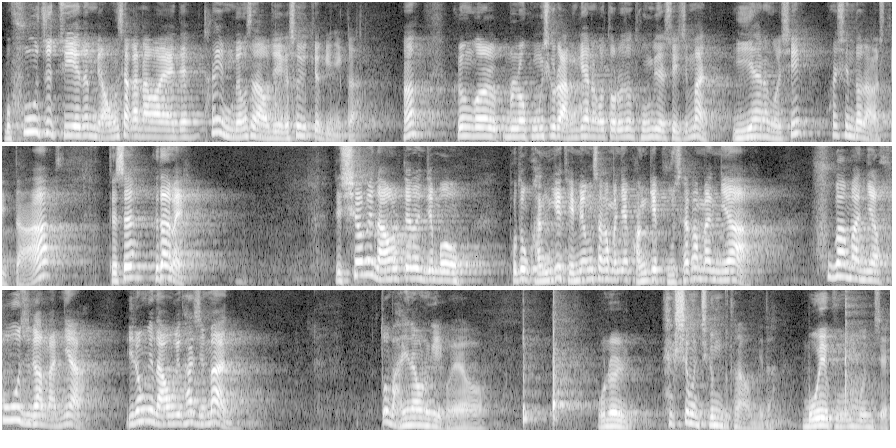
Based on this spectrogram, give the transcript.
뭐 whose 뒤에는 명사가 나와야 돼. 당연히 명사 나오죠. 이게 소유격이니까. 어? 그런 걸 물론 공식으로 암기하는 것도로는 도움이 될 수 있지만 이해하는 것이 훨씬 더 나을 수도 있다. 됐어요? 그 다음에 시험에 나올 때는 이제 뭐 보통 관계 대명사가 맞냐, 관계 부사가 맞냐, 후가 맞냐, whose가 맞냐 이런 게 나오긴 하지만 또 많이 나오는 게 이거예요. 오늘 핵심은 지금부터 나옵니다. 모의 구분 문제.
